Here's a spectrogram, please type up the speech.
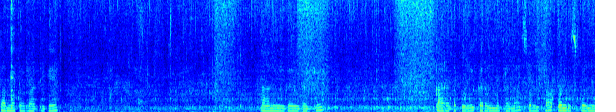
ಟೊಮೊಟೊ ಬಾತಿಗೆ. ನಾನು ಈಗ ಇದಕ್ಕೆ ಖಾರದ ಪುಡಿ, ಗರಂ ಮಸಾಲ, ಸ್ವಲ್ಪ ಒಂದು ಸ್ಪೂನು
